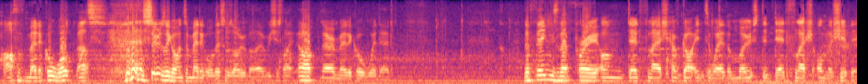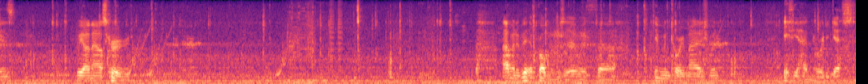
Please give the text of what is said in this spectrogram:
half of medical. Well, that's as soon as I got into medical, this was over. It was just like, oh, they're in medical, we're dead. The things that prey on dead flesh have got into where the most dead flesh on the ship is. We are now screwed. Having a bit of problems here with uh, inventory management, if you hadn't already guessed.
